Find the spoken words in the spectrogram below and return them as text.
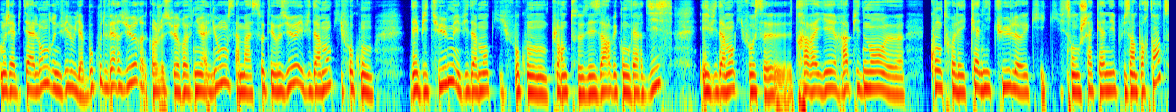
moi j'ai habité à Londres, une ville où il y a beaucoup de verdure. Quand je suis revenue à Lyon, ça m'a sauté aux yeux. Évidemment qu'il faut qu'on des bitumes, évidemment qu'il faut qu'on plante des arbres et qu'on verdisse, évidemment qu'il faut se travailler rapidement euh, contre les canicules qui, qui, sont chaque année plus importantes.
